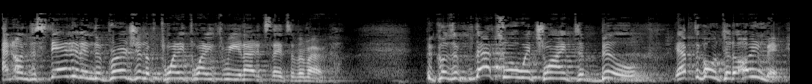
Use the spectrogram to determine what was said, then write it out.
and understand it in the version of 2023 United States of America. Because if that's what we're trying to build, you have to go into the Oimek.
